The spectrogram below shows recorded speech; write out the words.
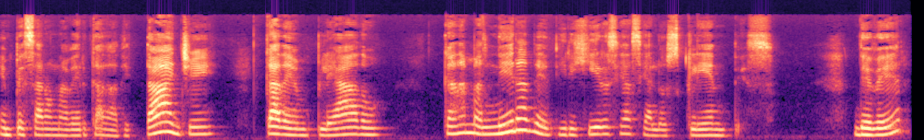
Empezaron a ver cada detalle, cada empleado, cada manera de dirigirse hacia los clientes, de ver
